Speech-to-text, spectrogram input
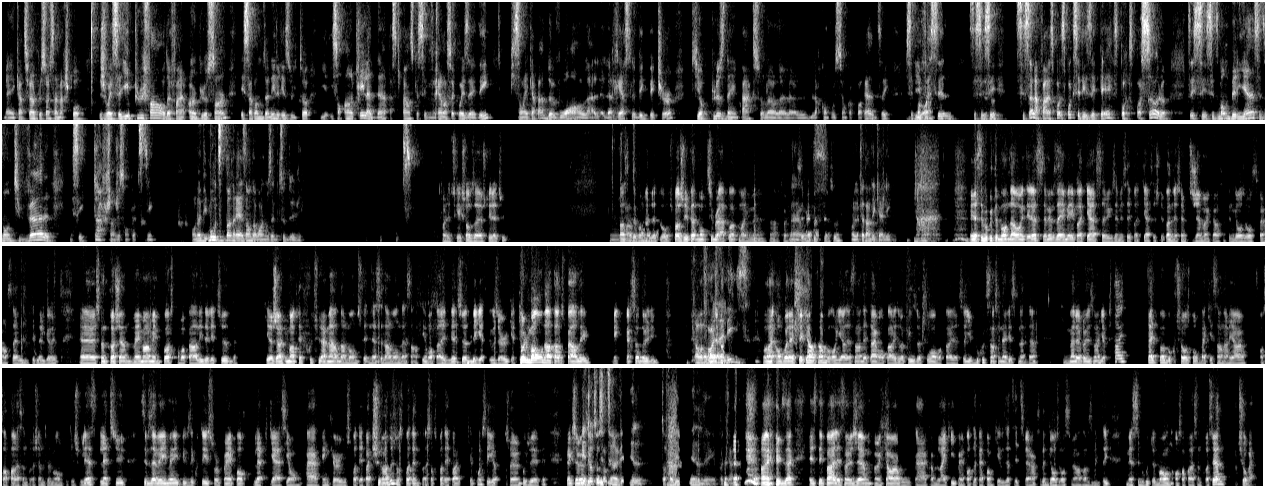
Ben, quand tu fais un plus un, ça ne marche pas. Je vais essayer plus fort de faire un plus un et ça va me donner le résultat. Ils sont ancrés là-dedans parce qu'ils pensent que c'est vraiment ça qui va les aider puis ils sont incapables de voir le reste, le big picture, qui a plus d'impact sur leur, composition corporelle. Tu sais. C'est pas facile. c'est ça l'affaire. C'est pas, pas que c'est des épais, c'est pas, pas ça. Là. C'est, du monde brillant, c'est du monde qui veulent, mais c'est tough changer son quotidien. On a des maudites bonnes raisons d'avoir nos habitudes de vie. As-tu quelque chose à ajouter là-dessus? Je pense, que ça devrait le tour. Je pense que j'ai fait mon petit wrap-up même euh, à la fin. Ben c'est bien parfait, ça. On l'a fait en décalé. Merci beaucoup tout le monde d'avoir été là. Si jamais vous avez aimé les podcasts, vous savez que vous aimez ça les podcasts, n'hésitez pas à me laisser un petit j'aime, un cœur. Ça fait une grosse, grosse différence à la visibilité de l'algorithme. Euh, semaine prochaine, même heure, même poste, on va parler de l'étude qui a, j'argumenterais, foutu la merde dans le monde du fitness et dans le monde de la santé. On va parler de l'étude Biggest Loser que tout le monde a entendu parler, mais que personne n'a lu. On va faire l'analyse. Ouais, on va la checker ensemble, on va regarder ça en détail, on va parler de reprise de poids, on va parler de ça. Il y a beaucoup de sensationnalisme là-dedans. Puis malheureusement, il y a peut-être peut-être pas beaucoup de choses pour backer ça en arrière. On s'en parle la semaine prochaine, tout le monde. que je vous laisse là-dessus. Si vous avez aimé, puis vous écoutez sur peu importe l'application, Anchor ou Spotify. Je suis rendu sur Spotify. Sur Spotify. Quel point c'est là? Je ne savais même pas que j'y étais. Fait que Bientôt, tu vas sortir un vinyle. Tu vas faire des vinyles, des podcasts. oui, exact. N'hésitez pas à laisser un j'aime, un cœur ou à comme liker, peu importe la plateforme que vous êtes, c'est différent. Ça fait une grosse, grosse différence en visibilité. Merci beaucoup tout le monde. On se revoit la semaine prochaine. Ciao, bye.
